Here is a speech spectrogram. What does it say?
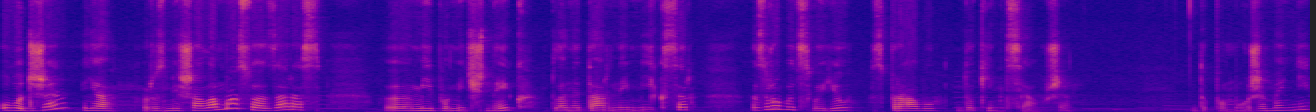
Отже, я розмішала масу, а зараз е, мій помічник, планетарний міксер, зробить свою справу до кінця вже. Допоможе мені.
